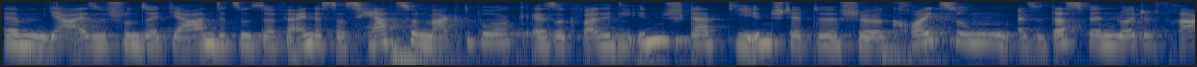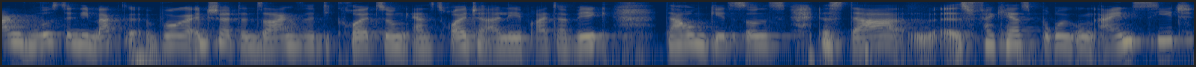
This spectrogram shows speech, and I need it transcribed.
Ähm, ja, also schon seit Jahren setzen wir uns dafür ein, dass das Herz von Magdeburg, also quasi die Innenstadt, die innenstädtische Kreuzung, also das, wenn Leute fragen, wo ist denn die Magdeburger Innenstadt, dann sagen sie die Kreuzung Ernst-Reuter-Allee, Breiter Weg. Darum geht es uns, dass da äh, Verkehrsberuhigung einzieht.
